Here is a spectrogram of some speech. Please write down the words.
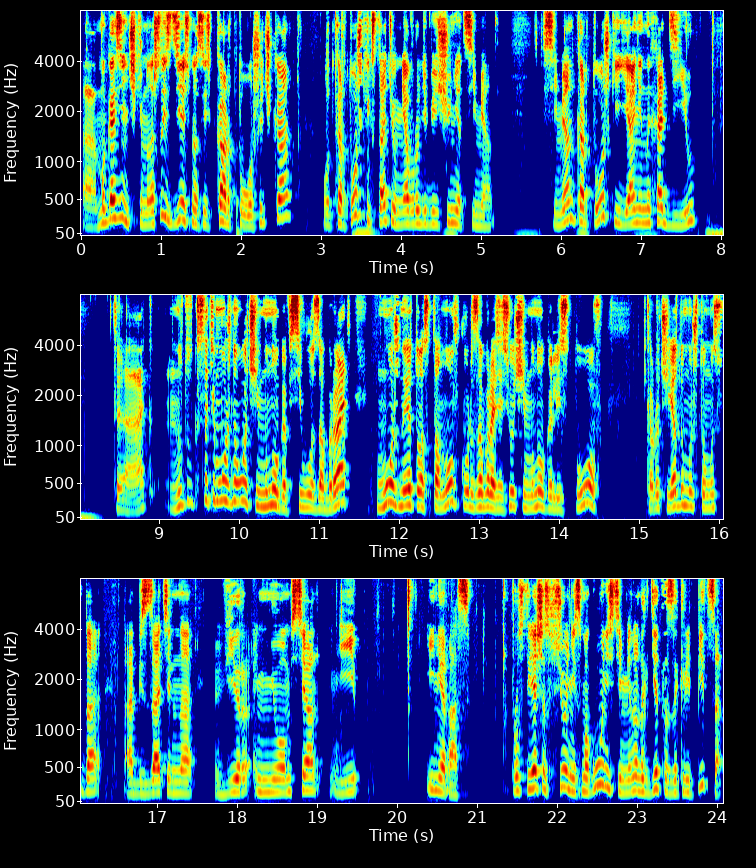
А, магазинчики мы нашли. Здесь у нас есть картошечка. Вот картошки, кстати, у меня вроде бы еще нет семян. Семян картошки я не находил. Так, ну тут, кстати, можно очень много всего забрать. Можно эту остановку разобрать. Здесь очень много листов. Короче, я думаю, что мы сюда обязательно вернемся. И, и не раз. Просто я сейчас все не смогу унести. Мне надо где-то закрепиться.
